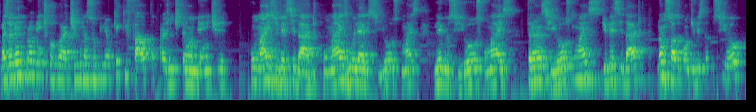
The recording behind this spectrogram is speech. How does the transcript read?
Mas olhando para o ambiente corporativo, na sua opinião, o que que falta para a gente ter um ambiente com mais diversidade, com mais mulheres CEOs, com mais negros CEOs, com mais trans CEOs, com mais diversidade, não só do ponto de vista do CEO,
